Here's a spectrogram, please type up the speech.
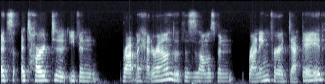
It's it's hard to even wrap my head around that this has almost been running for a decade.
